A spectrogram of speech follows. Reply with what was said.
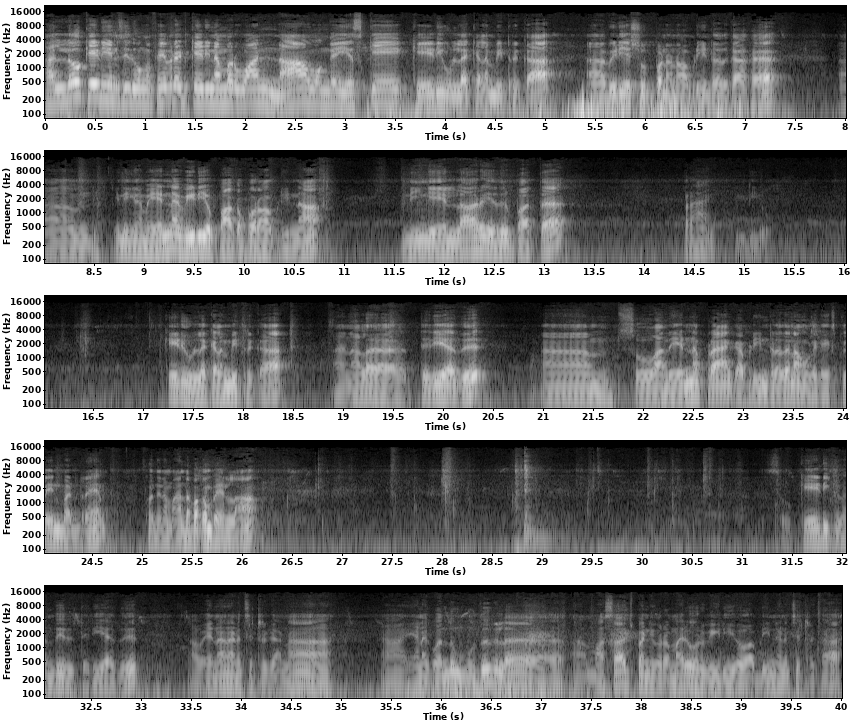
Hello கேடியன்ஸ் இது உங்கள் favourite கேடி number one நான் உங்கள் எஸ்கே கேடி உள்ளே கிளம்பிட்டு இருக்கா வீடியோ ஷூட் பண்ணணும் அப்படின்றதுக்காக. இன்றைக்கி இன்னைக்கு நம்ம என்ன வீடியோ பார்க்க போகிறோம் அப்படின்னா நீங்கள் எல்லோரும் எதிர்பார்த்த ப்ராங்க் வீடியோ கேடி உள்ளே கிளம்பிகிட்ருக்கா அதனால் தெரியாது. ஸோ அந்த என்ன ப்ராங்க் அப்படின்றத நான் உங்களுக்கு எக்ஸ்பிளைன் பண்ணுறேன் கொஞ்சம் நம்ம அந்த பக்கம் போயிடலாம். கேடிக்கு வந்து இது தெரியாது. அவள் என்ன நினச்சிட்ருக்கான்னா எனக்கு வந்து முதுகில் மசாஜ் பண்ணி வர மாதிரி ஒரு வீடியோ அப்படின்னு நினச்சிட்டு இருக்கா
